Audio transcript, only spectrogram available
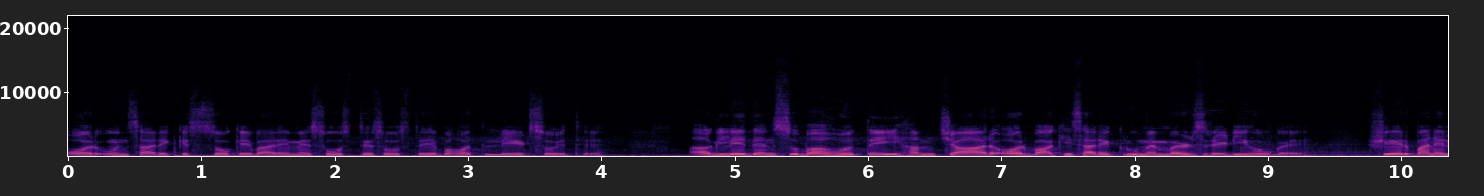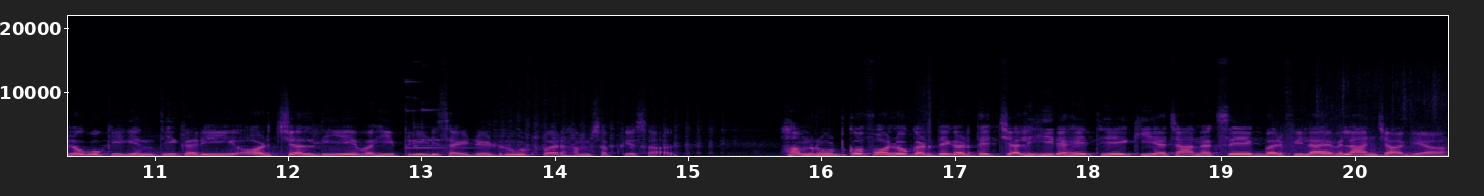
और उन सारे किस्सों के बारे में सोचते सोचते बहुत लेट सोए थे। अगले दिन सुबह होते ही हम चार और बाकी सारे क्रू मेंबर्स रेडी हो गए। शेरपा ने लोगों की गिनती करी और चल दिए वही प्री डिसाइडेड रूट पर हम सबके साथ। हम रूट को फॉलो करते करते चल ही रहे थे कि अचानक से एक बर्फीला एवलांच आ गया।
